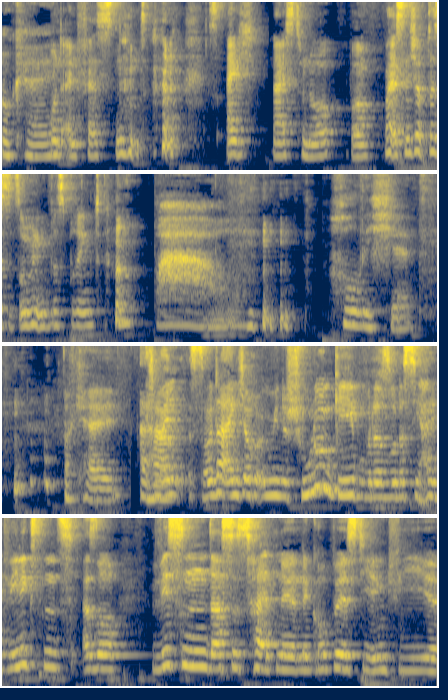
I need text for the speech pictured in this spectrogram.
Okay. und einen festnimmt. ist eigentlich nice to know, aber weiß nicht, ob das jetzt unbedingt was bringt. wow. Holy shit. Okay. Also ich meine, es sollte eigentlich auch irgendwie eine Schulung geben oder so, dass sie halt wenigstens, also wissen, dass es halt eine, eine Gruppe ist, die irgendwie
